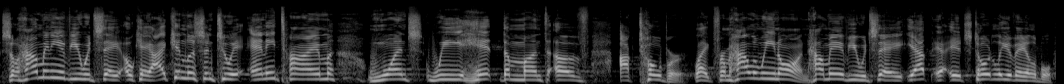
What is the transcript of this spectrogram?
So, how many of you would say, okay, I can listen to it anytime once we hit the month of October, like from Halloween on? How many of you would say, yep, it's totally available?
